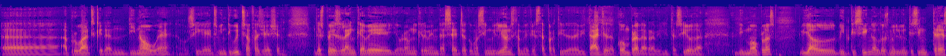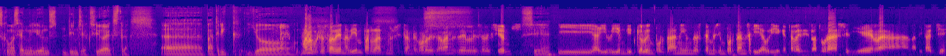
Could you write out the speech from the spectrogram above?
eh, aprovats, que eren 19, eh? o sigui, aquests 28 s'afegeixen. Després, l'any que ve, hi haurà un increment de 16,5 milions, també aquesta partida d'habitatge, de compra, de rehabilitació de- d'immobles, i el 25, el 2025, 3,7 milions d'injecció extra. Eh, Patrick, jo... Bueno, pues això està bé, n'havíem parlat, no sé si te'n recordes, abans de les eleccions, Sí, i ahir havíem dit que lo important i un dels temes importants que hi hauria aquesta legislatura seria la- l'habitatge.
